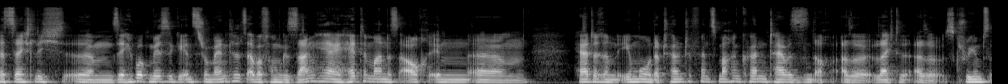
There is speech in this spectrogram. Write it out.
tatsächlich ähm, sehr Hip-Hop-mäßige Instrumentals, aber vom Gesang her hätte man es auch in ähm, härteren Emo- oder Alternative-Fans machen können. Teilweise sind auch also leichte, also Screams,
